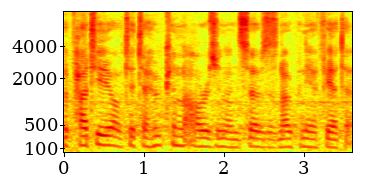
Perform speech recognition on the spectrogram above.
a patio of Teotihuacan origin and serves as an open-air theatre.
